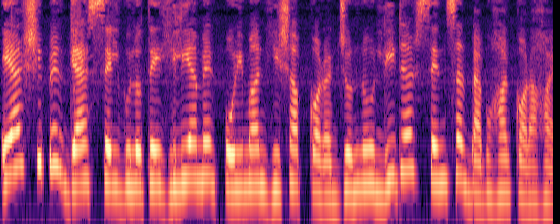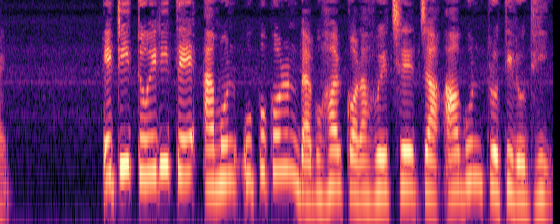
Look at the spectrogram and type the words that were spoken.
এয়ারশিপের গ্যাস সেলগুলোতে হিলিয়ামের পরিমাণ হিসাব করার জন্য লিডার সেন্সর ব্যবহার করা হয়। এটি তৈরিতে এমন উপকরণ ব্যবহার করা হয়েছে যা আগুন প্রতিরোধী।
